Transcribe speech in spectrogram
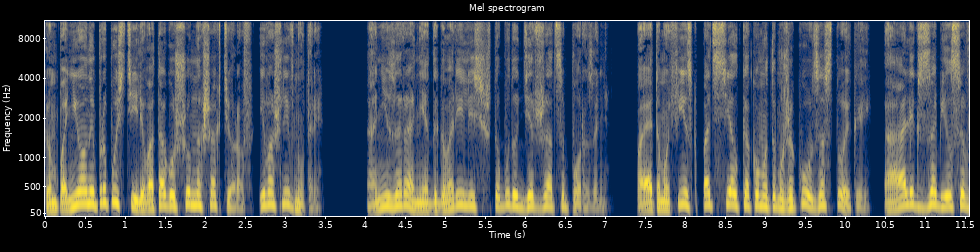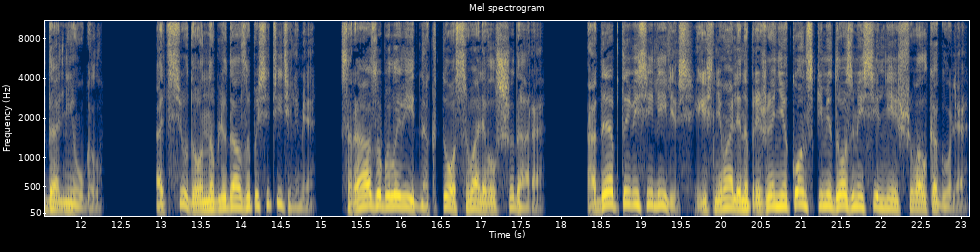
Компаньоны пропустили в атагу шумных шахтеров и вошли внутрь. Они заранее договорились, что будут держаться порознь. Поэтому Фиск подсел к какому-то мужику за стойкой, а Алекс забился в дальний угол. Отсюда он наблюдал за посетителями. Сразу было видно, кто сваливал с Шидара. Адепты веселились и снимали напряжение конскими дозами сильнейшего алкоголя.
